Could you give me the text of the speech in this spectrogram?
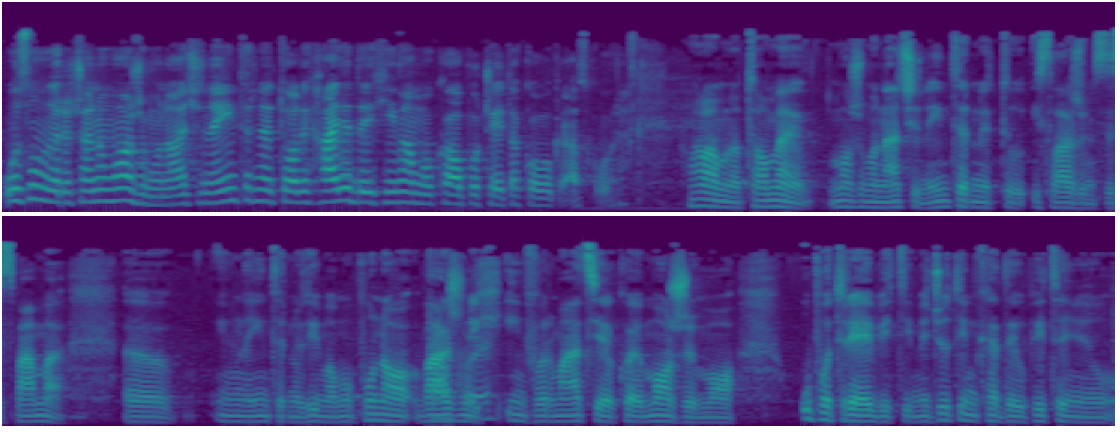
uslovno rečeno možemo naći na internetu, ali hajde da ih imamo kao početak ovog razgovora. Hvala vam na tome. Možemo naći na internetu i slažem se s vama. E, na internetu imamo puno važnih informacija koje možemo upotrebiti. Međutim, kada je u pitanju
